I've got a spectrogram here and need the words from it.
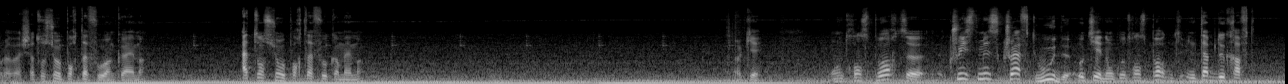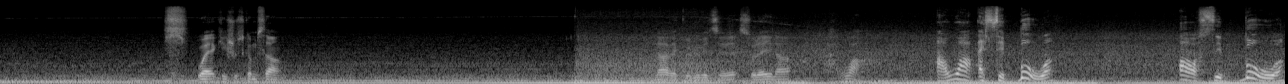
Oh la vache, attention au porte-à-faux hein, quand même. Hein. Attention au porte-à-faux quand même. Hein. Ok. On transporte Christmas Craft Wood. Ok, donc on transporte une table de craft. Ouais, quelque chose comme ça. Là, avec le lever de soleil, là. Ah, waouh. Ah, waouh. Eh, c'est beau, hein. Oh, c'est beau, hein.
